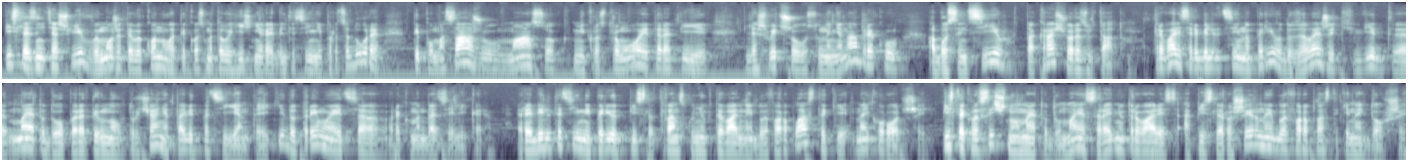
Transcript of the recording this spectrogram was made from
Після зняття швів ви можете виконувати косметологічні реабілітаційні процедури типу масажу, масок, мікрострумової терапії для швидшого усунення набряку або синців та кращого результату. Тривалість реабілітаційного періоду залежить від е, методу оперативного втручання та від пацієнта, який дотримується рекомендацій лікаря. Реабілітаційний період після транскон'юктивальної блефаропластики найкоротший. Після класичного методу має середню тривалість, а після розширеної блефаропластики найдовший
